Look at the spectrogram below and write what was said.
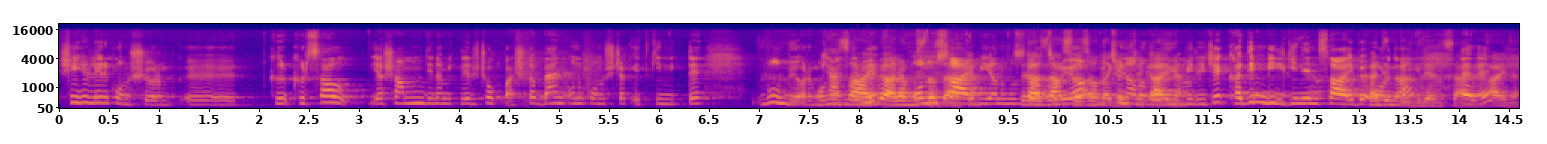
şehirleri konuşuyorum. Ee, kır- kırsal yaşamın dinamikleri çok başka. Ben onu konuşacak etkinlikte bulmuyorum Onun kendimi. sahibi aramızda Onun zaten. sahibi yanımızda Birazdan oturuyor. Bütün gelecek, Anadolu'yu aynen. bilecek. Kadim bilginin sahibi Kadim orada. bilgilerin sahibi, evet. aynen.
